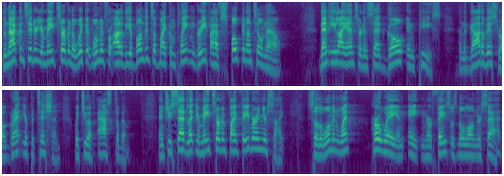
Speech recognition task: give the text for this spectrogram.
Do not consider your maidservant a wicked woman, for out of the abundance of my complaint and grief I have spoken until now. Then Eli answered and said, Go in peace, and the God of Israel grant your petition which you have asked of him. And she said, Let your maidservant find favor in your sight. So the woman went her way and ate, and her face was no longer sad.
